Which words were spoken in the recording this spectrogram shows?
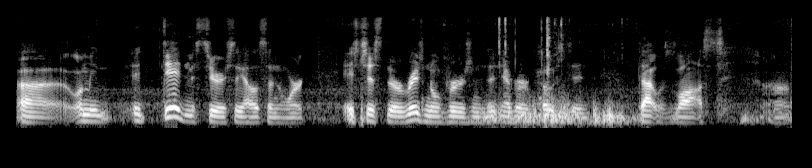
Uh, I mean, it did mysteriously all of a sudden work. It's just the original version that never posted that was lost. Um,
